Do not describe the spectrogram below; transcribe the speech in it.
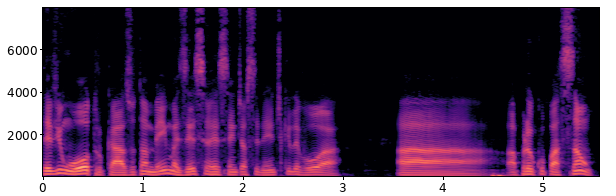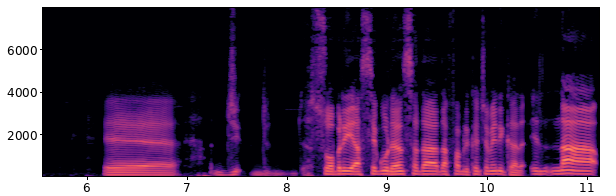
teve um outro caso também, mas esse recente acidente que levou a, a, a preocupação é, de- de- sobre a segurança da, da fabricante americana. Na,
